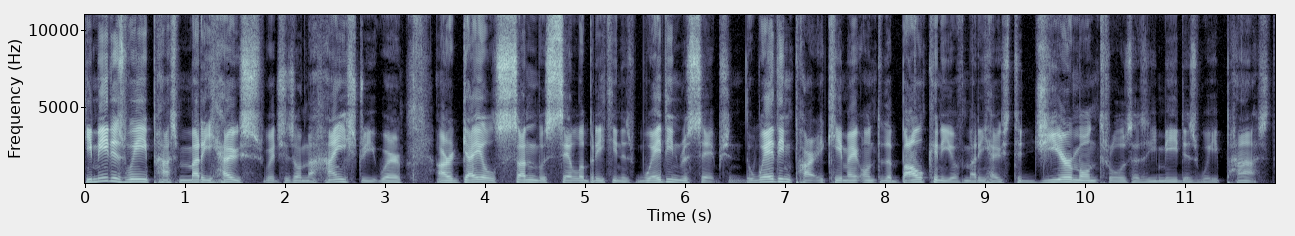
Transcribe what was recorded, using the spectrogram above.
He made his way past Moray House, which is on the High Street, where Argyll's son was celebrating his wedding reception. The wedding party came out onto the balcony of Moray House to jeer Montrose as he made his way past.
